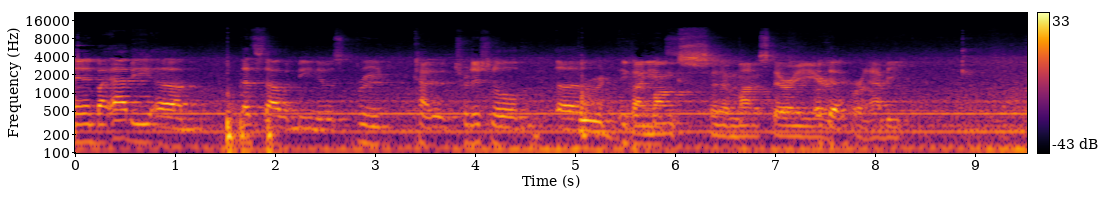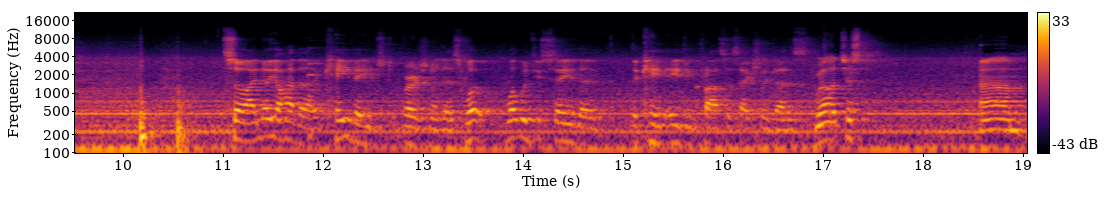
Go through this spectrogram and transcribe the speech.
And by Abbey, um, that style would mean it was brewed kind of traditional uh, Brewed by monks in a monastery or, Okay. or an abbey. So I know y'all have a cave aged version of this. What what would you say the the cave aging process actually does? Well, it just um,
